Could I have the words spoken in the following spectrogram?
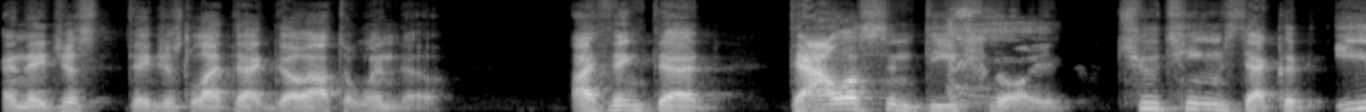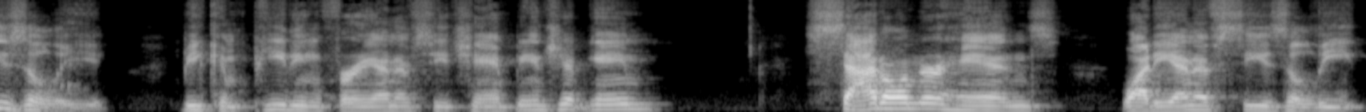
And they just they just let that go out the window. I think that Dallas and Detroit, two teams that could easily be competing for an NFC championship game, sat on their hands while the NFC's elite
